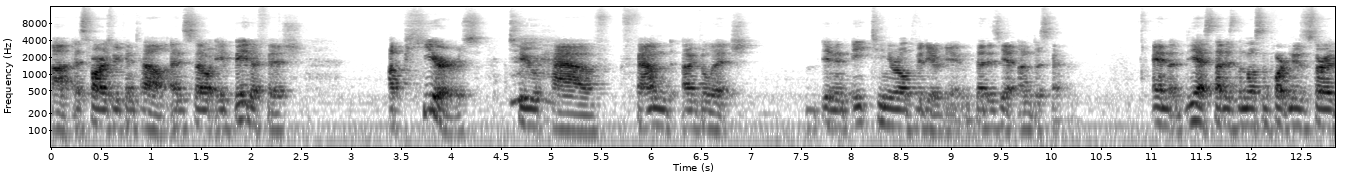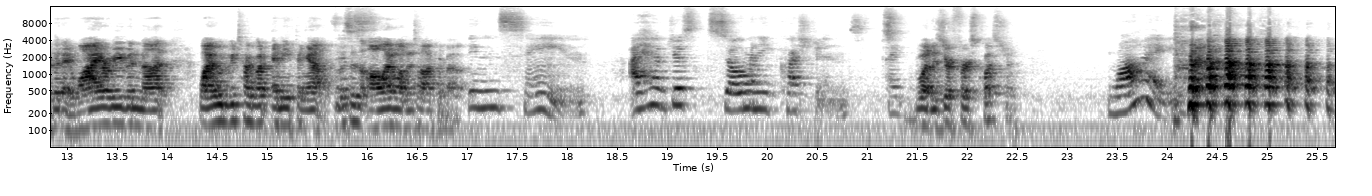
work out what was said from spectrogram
uh, as far as we can tell. And so a beta fish appears to have found a glitch in an 18 year old video game that is yet undiscovered. And yes, that is the most important news story of the day. Why are we even not? Why would we talk about anything else? This is all I want to talk about. Insane. I have just so many questions. Like, What is your first question? why?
